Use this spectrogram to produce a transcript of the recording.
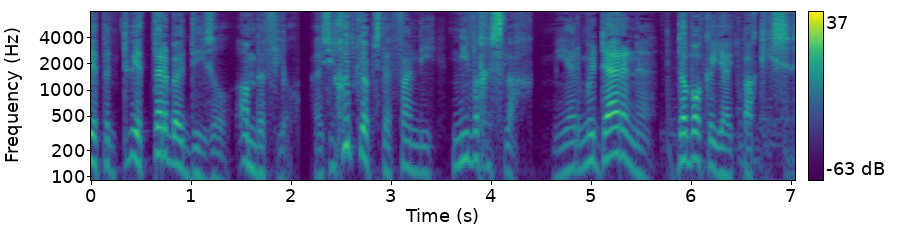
2.2 turbo diesel aanbeveel. Hy is die goedkoopste van die nuwe geslag, meer moderne dubbelkajuit bakkies.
